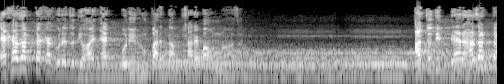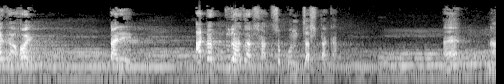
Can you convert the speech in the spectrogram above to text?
এক হাজার টাকা করে যদি হয় এক বড়ি রূপার দাম সাড়ে বাউন্ন হাজার। আর যদি দেড় হাজার টাকা হয় তাহলে আটাত্তর হাজার সাতশো পঞ্চাশ টাকা। হ্যাঁ? না।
